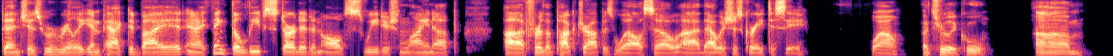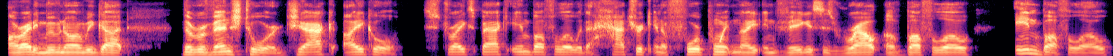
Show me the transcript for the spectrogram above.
benches were really impacted by it. And I think the Leafs started an all Swedish lineup uh, for the puck drop as well, so uh, that was just great to see. Wow, that's really cool. Um, alrighty, moving on. We got the revenge tour. Jack Eichel strikes back in Buffalo with a hat trick and a four point night in Vegas's route of Buffalo in Buffalo.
